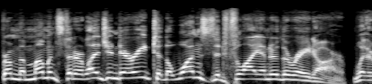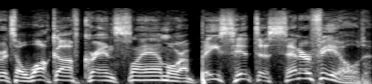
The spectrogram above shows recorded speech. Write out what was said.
From the moments that are legendary to the ones that fly under the radar. Whether it's a walk-off grand slam or a base hit to center field.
